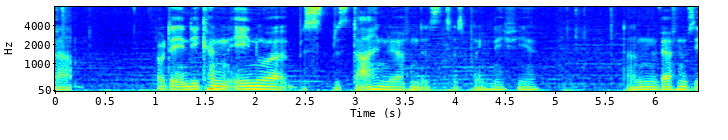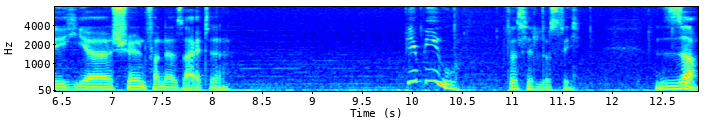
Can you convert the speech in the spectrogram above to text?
Ja. Aber die, die können eh nur bis, bis dahin werfen, das, das bringt nicht viel. Dann werfen sie hier schön von der Seite. Piu, piu. Das wird lustig. So.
